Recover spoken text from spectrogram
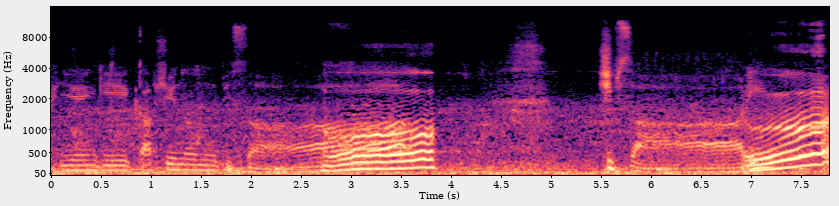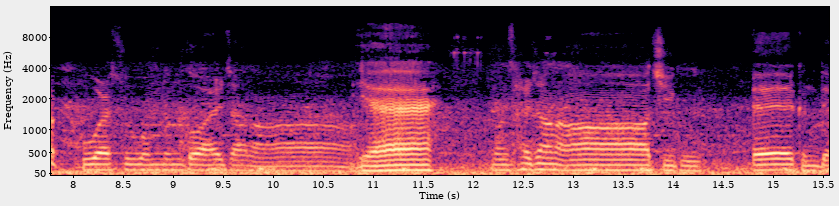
비행기 값이 너무 비싸. 오, 쉽사리? 우, 구할 수 없는 거 알잖아. 예, 넌 살잖아 지구에. 근데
